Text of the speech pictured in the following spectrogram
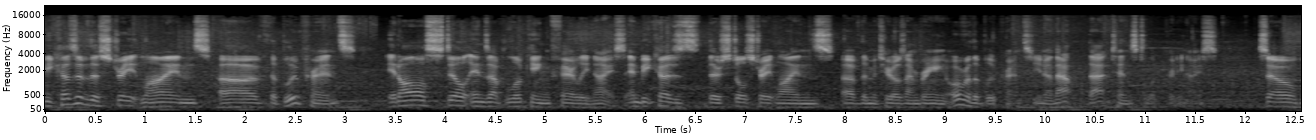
because of the straight lines of the blueprints, it all still ends up looking fairly nice. And because there's still straight lines of the materials I'm bringing over the blueprints, you know, that, that tends to look pretty nice. So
